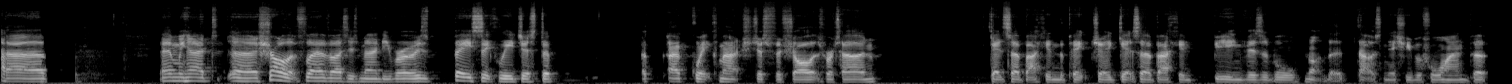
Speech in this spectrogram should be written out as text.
Uh, then we had uh, Charlotte Flair versus Mandy Rose. Basically, just a, a a quick match just for Charlotte's return. Gets her back in the picture. Gets her back in being visible. Not that that was an issue beforehand, but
